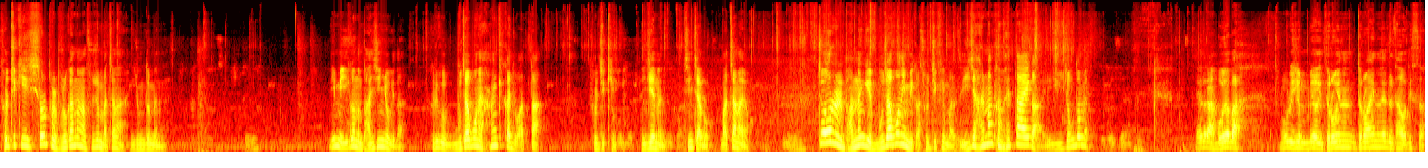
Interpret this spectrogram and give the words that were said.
솔직히 솔플 불가능한 수준 맞잖아. 이 정도면. 이미 이거는 반신욕이다 그리고 무자본의 한계까지 왔다. 솔직히. 이제는 진짜로. 맞잖아요. 쩔을 받는 게 무자본입니까? 솔직히 말해서. 이제 할 만큼 했다 아이가. 이 정도면. 얘들아 모여봐. 우리 지금 여기 들어있는 들어와 있는 애들 다 어디 있어?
